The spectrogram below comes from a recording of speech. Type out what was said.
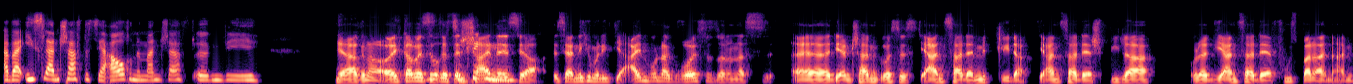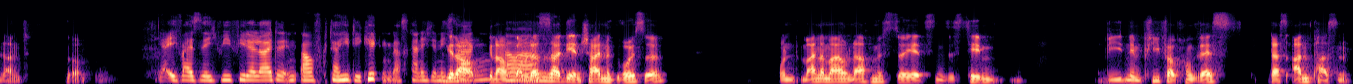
aber Island schafft es ja auch, eine Mannschaft irgendwie ja, genau. Aber ich glaube, so, das Entscheidende ist ja, ist ja nicht unbedingt die Einwohnergröße, sondern das, äh, die entscheidende Größe ist die Anzahl der Mitglieder, die Anzahl der Spieler oder die Anzahl der Fußballer in einem Land. So. Ja, ich weiß nicht, wie viele Leute in, auf Tahiti kicken, das kann ich dir nicht genau, sagen. Genau, aber, aber das ist halt die entscheidende Größe. Und meiner Meinung nach müsste jetzt ein System wie in dem FIFA-Kongress das anpassen,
